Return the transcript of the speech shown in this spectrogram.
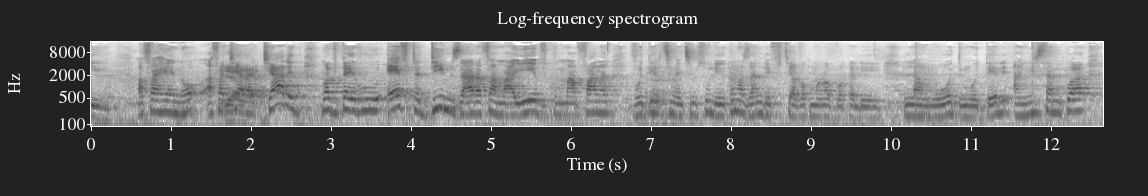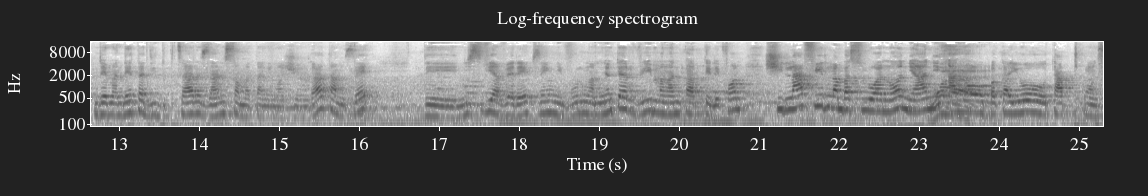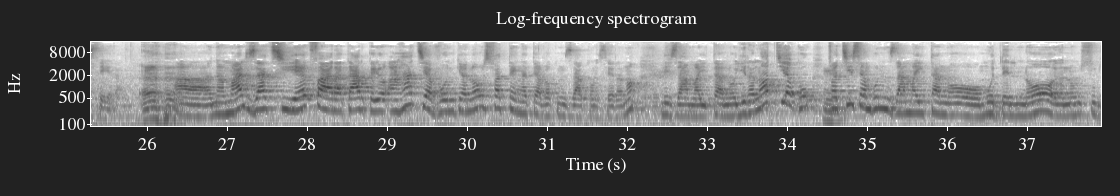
afa hainao afa triaratriara edy mahavita roa efatra dimy za raha fa mahevoko mafana voatery tsy maintsy misolo eo koa moa zany le fitiavako magnaboaka le La mode, modèle, agnisany koa indray mandeha tadidiko tsara za ny soma tany Majunga tamizay de nisy viavy araiky zegny nivolagna aminy interview magnano par téléphone, Shila firy lamba soloanao niany anao baka eo tapitry concert ah namaly za tsy aiko fa arakaraka eo aha tsy avoniko anao izy fa tegna tiavako mizaha concert anao le za mahita anao hiranao tiako fa tsisy amboniny za mahita anao modèle nao anao misolo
